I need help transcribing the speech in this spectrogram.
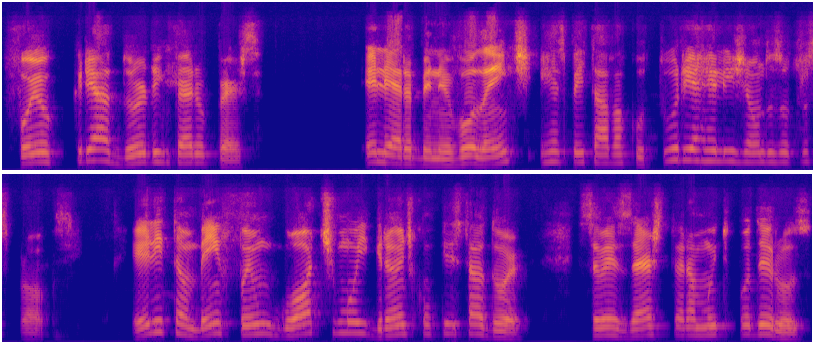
foi o criador do Império Persa. Ele era benevolente e respeitava a cultura e a religião dos outros povos. Ele também foi um ótimo e grande conquistador. Seu exército era muito poderoso.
